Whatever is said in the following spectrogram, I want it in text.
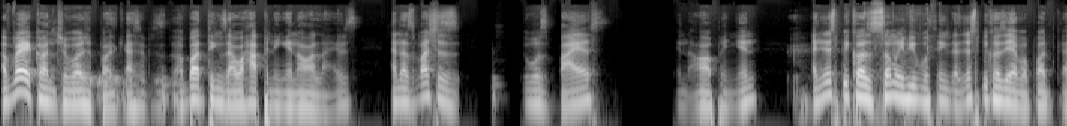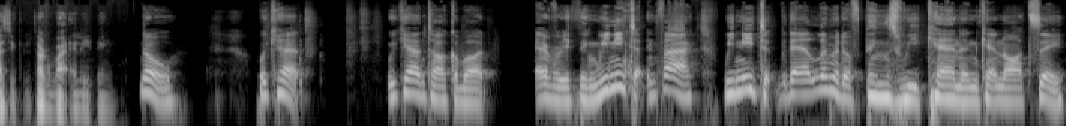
a very controversial podcast episode about things that were happening in our lives, and as much as it was biased in our opinion. And just because so many people think that just because you have a podcast, you can talk about anything. no. We can't. We can't talk about everything. We need to. In fact, we need to. There are a limit of things we can and cannot say.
